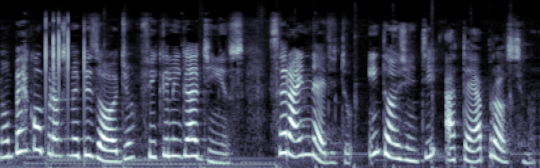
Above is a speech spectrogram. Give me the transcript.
Não percam o próximo episódio, fiquem ligadinhos. Será inédito. Então, gente, até a próxima.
